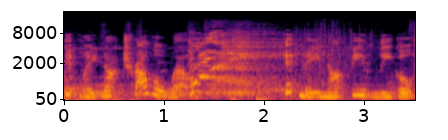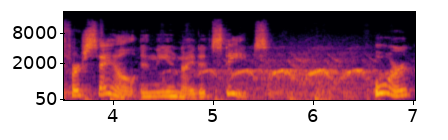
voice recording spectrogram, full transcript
It might not travel well. It may not be legal for sale in the United States. Or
